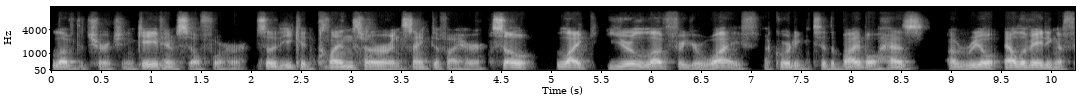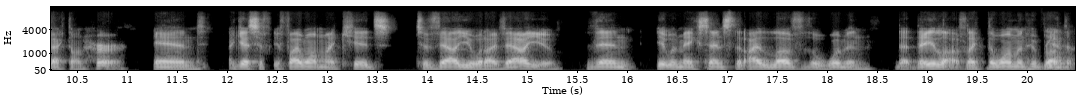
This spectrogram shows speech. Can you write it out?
loved the church and gave himself for her so that he could cleanse her and sanctify her. So, like your love for your wife, according to the Bible, has a real elevating effect on her. And I guess if, if I want my kids to value what I value, then it would make sense that I love the woman that they love, like the woman who brought yeah. them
